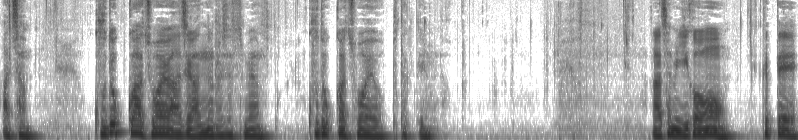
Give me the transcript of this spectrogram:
아 참. 구독과 좋아요 아직 안 누르셨으면 구독과 좋아요 부탁드립니다. 아 참 이거 그때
